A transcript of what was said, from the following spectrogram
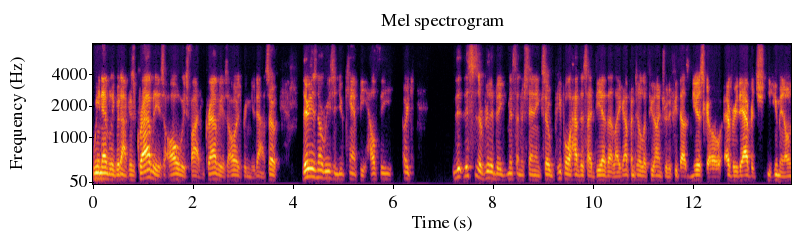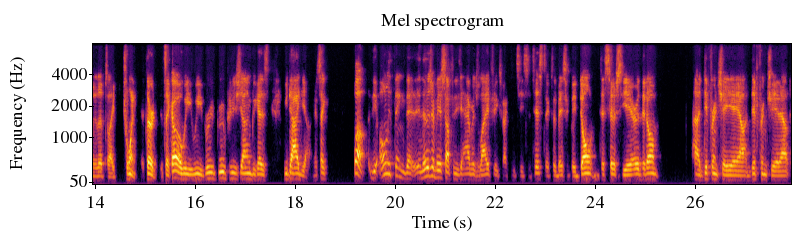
we inevitably go down because gravity is always fighting. Gravity is always bringing you down. So there is no reason you can't be healthy. Like th- this is a really big misunderstanding. So people have this idea that like up until a few hundred, a few thousand years ago, every the average human only lived to like twenty or thirty. It's like oh, we we pretty young because we died young. It's like well, the only thing that and those are based off of these average life expectancy statistics that basically don't dissociate or they don't uh, differentiate out differentiate out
